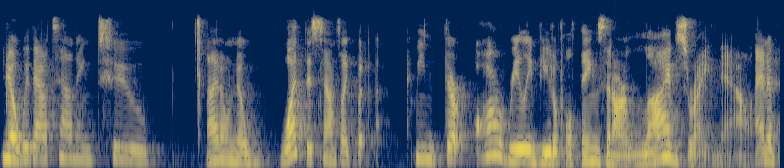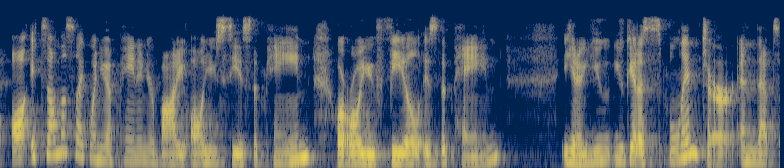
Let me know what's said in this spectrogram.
you know, without sounding too, I don't know what this sounds like, but I mean, there are really beautiful things in our lives right now. And if all, it's almost like when you have pain in your body, all you see is the pain or all you feel is the pain. You know you you get a splinter and that's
